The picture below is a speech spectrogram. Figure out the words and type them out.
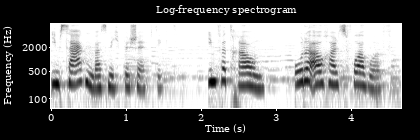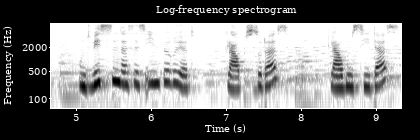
ihm sagen, was mich beschäftigt, ihm vertrauen oder auch als Vorwurf und wissen, dass es ihn berührt. Glaubst du das? Glauben Sie das?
